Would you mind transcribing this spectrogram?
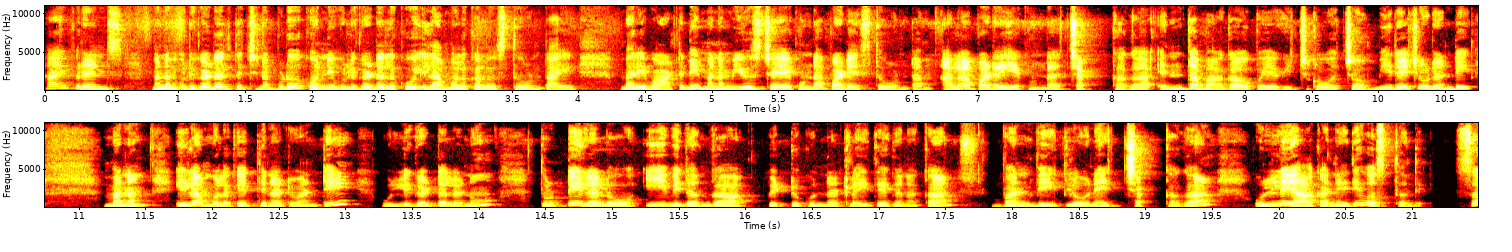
హాయ్ ఫ్రెండ్స్ మనం ఉల్లిగడ్డలు తెచ్చినప్పుడు కొన్ని ఉల్లిగడ్డలకు ఇలా మొలకలు వస్తూ ఉంటాయి. మరి వాటిని మనం యూస్ చేయకుండా పడేస్తూ ఉంటాం. అలా పడేయకుండా చక్కగా ఎంత బాగా ఉపయోగించుకోవచ్చో మీరే చూడండి. మనం ఇలా మొలకెత్తినటువంటి ఉల్లిగడ్డలను తొట్టిలలో ఈ విధంగా పెట్టుకున్నట్లయితే గనక వన్ వీక్లోనే చక్కగా ఉల్లి ఆకు అనేది వస్తుంది. సో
